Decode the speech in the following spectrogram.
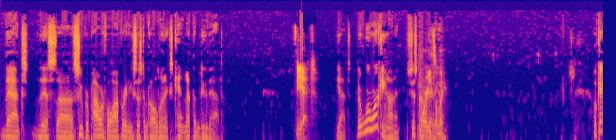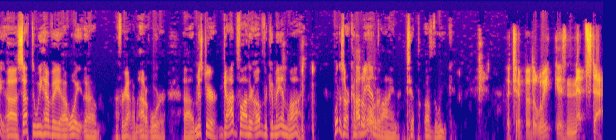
that this uh, super powerful operating system called Linux can't let them do that Yet. yet. But we're working on it. It's just not More there easily. yet. Okay, uh, Seth, do we have a uh, wait? Uh, I forgot. I'm out of order. Uh, Mr. Godfather of the command line. what is our command line tip of the week? The tip of the week is NetStat.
